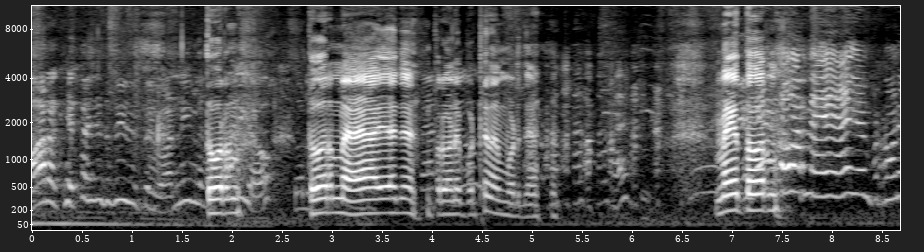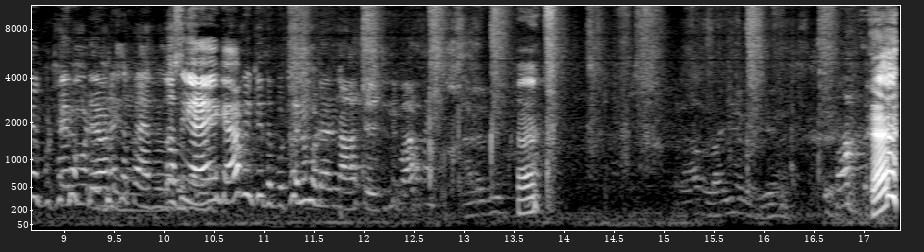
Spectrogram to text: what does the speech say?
ਬਾਹਰ ਖੇਤਾਂ 'ਚ ਤਾਂ ਵੀ ਪੇ ਵੜ ਨਹੀਂ ਲੱਗਦਾ ਤੋਰਨ ਤੋਰਨ ਆਇਆ ਜਾਂ ਪਰੋਣੇ ਪੁੱਠੇ ਨਾਲ ਮੁੜ ਜਾ। ਮੈਂ ਤੋਰਨ ਤੋਰਨ ਆਏ ਜੇ ਪਰੋਣੇ ਪੁੱਠੇ ਨੂੰ ਮੁੜਿਆ ਉਹਨੇ ਅਸੀਂ ਐਂ ਕਿਹਾ ਵੀ ਕਿਤੇ ਪੁੱਠੇ ਨੂੰ ਮੁੜਿਆ ਨਾ ਚੱਲ ਜੀ ਬਾਹਰ ਤਾਂ। ਹਾਂ? ਹੈਂ?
